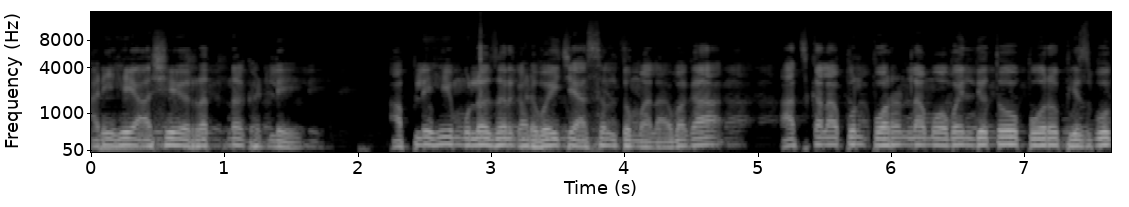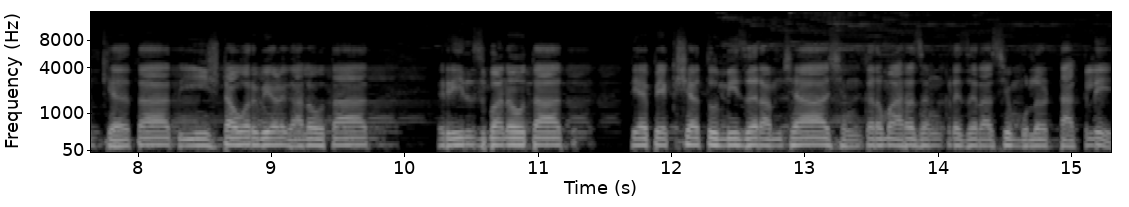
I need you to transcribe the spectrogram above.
आणि हे असे रत्न घडले. आपले ही मुलं जर घडवायचे असेल तुम्हाला बघा आजकाल आपण पोरांना मोबाईल देतो पोरं फेसबुक खेळतात इंस्टावर वेळ घालवतात रील्स बनवतात. त्यापेक्षा तुम्ही जर आमच्या शंकर महाराजांकडे जर असे मुलं टाकले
